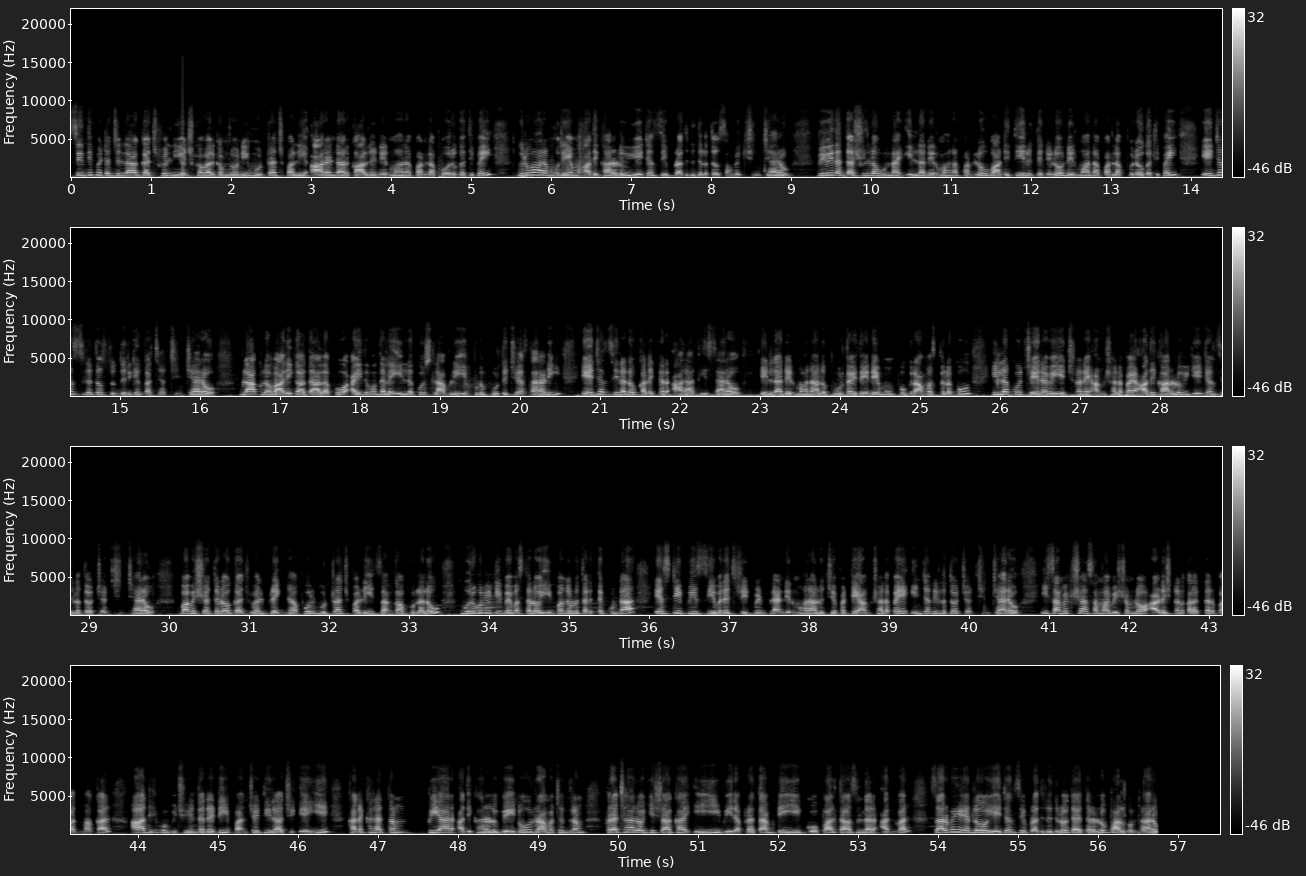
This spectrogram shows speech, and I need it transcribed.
సిద్దిపేట జిల్లా గజ్వెల్ నియోజకవర్గంలోని Mutrajpalli R and R colony నిర్మాణ పనుల పురోగతిపై గురువారం ఉదయం అధికారులు ఏజెన్సీ ప్రతినిధులతో సమీక్షించారు. వివిధ దశల్లో ఉన్న ఇళ్ళ నిర్మాణ పనులు వాటి తీరుతెన్నులో నిర్మాణ పనుల పురోగతిపై ఏజెన్సీలతో సుదీర్ఘంగా చర్చించారు. బ్లాకుల వారీగా దాదాపు ఐదు వందల ఇళ్ళకు స్లాబ్లు ఎప్పుడు పూర్తి చేస్తారని ఏజెన్సీలను కలెక్టర్ ఆరా తీశారు. ఇళ్ళ నిర్మాణాలు పూర్తయితేనే ముంపు గ్రామస్తులకు ఇళ్ళకు చేరవేయచ్చుననే అంశాలపై అధికారులు ఏజెన్సీలతో చర్చించారు. భవిష్యత్తులో గజ్వెల్ ప్రజ్ఞాపూల్ ముట్రాజ్పల్లి సంగాపూర్లలో మురుగునీటి వ్యవస్థలో ఇబ్బందులు తలెత్తకుండా ఎస్టీపీ సీవరేజ్ ట్రీట్మెంట్ ప్లాంట్ నిర్మాణాలు చేపట్టే అంశాలపై ఇంజనీర్లతో చర్చించారు. ఈ సమీక్షా సమావేశంలో additional collector Padmakar RDO Vijayender Reddy Panchayati Raj AE Kanakaratnam PR అధికారులు వేణు రామచంద్రం ప్రజారోగ్య శాఖ ఈఈ వీరప్రతాప్ డిఈ గోపాల్ తహసీల్దార్ అన్వర్ సర్వేయర్లు ఏజెన్సీ ప్రతినిధులు తదితరులు పాల్గొన్నారు.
